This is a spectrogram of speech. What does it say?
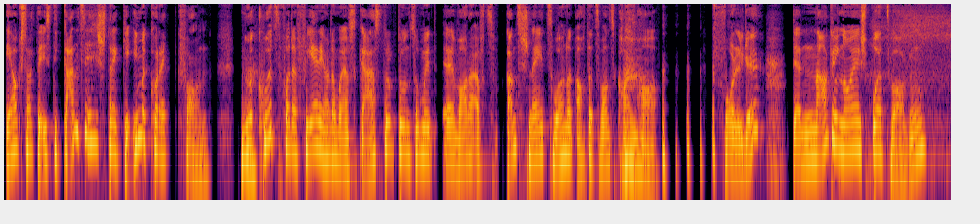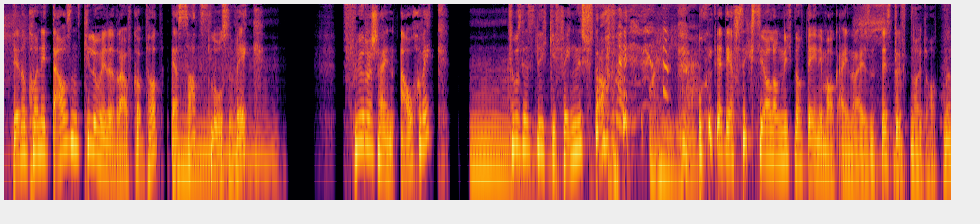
Er hat gesagt, er ist die ganze Strecke immer korrekt gefahren. Nur kurz vor der Fähre hat er mal aufs Gas gedrückt und somit äh, war er auf ganz schnell 228 kmh. Folge, der nagelneue Sportwagen, der noch keine 1000 Kilometer drauf gehabt hat, ersatzlos weg, Führerschein auch weg, Mhm. zusätzlich Gefängnisstrafe Ui, ja. und er darf sechs Jahre lang nicht nach Dänemark einreisen. Das trifft ihn halt hart, ne?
